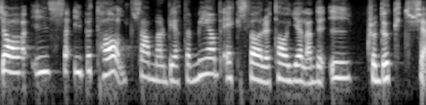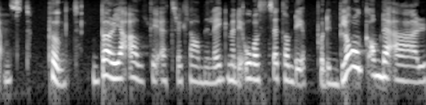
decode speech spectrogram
Ja, i, i betalt samarbete med X företag gällande Y produkt, tjänst. Punkt. Börja alltid ett reklaminlägg med det oavsett om det är på din blogg, om det är,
